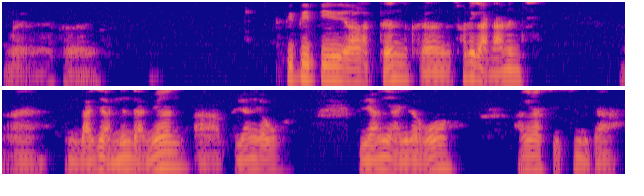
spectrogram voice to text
뭐, 그 삐삐삐와 같은 그런 소리가 나는지 아, 나지 않는다면 아, 불량이라고 불량이 아니라고 확인할 수 있습니다.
